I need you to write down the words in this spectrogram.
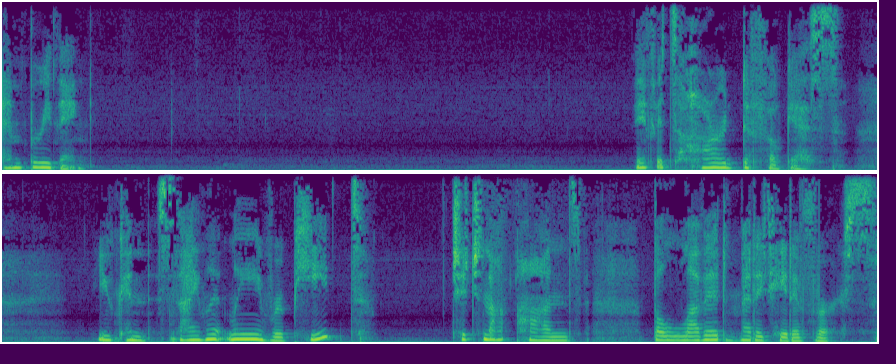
and breathing. If it's hard to focus, you can silently repeat Thich Nhat Hanh's beloved meditative verse.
